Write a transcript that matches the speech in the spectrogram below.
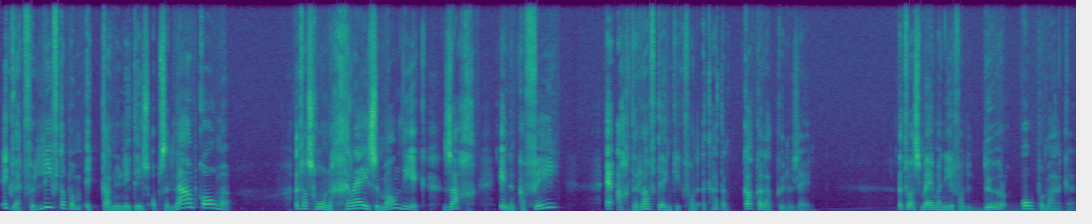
Ik werd verliefd op hem. Ik kan nu niet eens op zijn naam komen. Het was gewoon een grijze man die ik zag in een café. En achteraf denk ik van, het had een kakkelak kunnen zijn. Het was mijn manier van de deur openmaken.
